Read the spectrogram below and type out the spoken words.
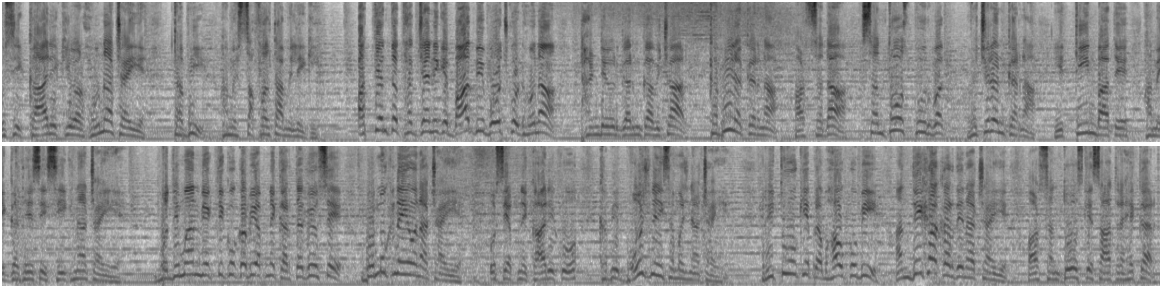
उसी कार्य की ओर होना चाहिए, तभी हमें सफलता मिलेगी। अत्यंत थक जाने के बाद भी बोझ को ढोना, ठंडे और गर्म का विचार कभी न करना और सदा संतोष पूर्वक विचरण करना, ये तीन बातें हमें गधे से सीखना चाहिए। बुद्धिमान व्यक्ति को कभी अपने कर्तव्यों से विमुख नहीं होना चाहिए, उसे अपने कार्य को कभी बोझ नहीं समझना चाहिए। ऋतुओं के प्रभाव को भी अनदेखा कर देना चाहिए और संतोष के साथ रहकर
